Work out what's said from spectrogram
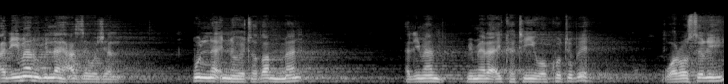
الإيمان بالله عز وجل. قلنا إنه يتضمن الإيمان بملائكته وكتبه ورسله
